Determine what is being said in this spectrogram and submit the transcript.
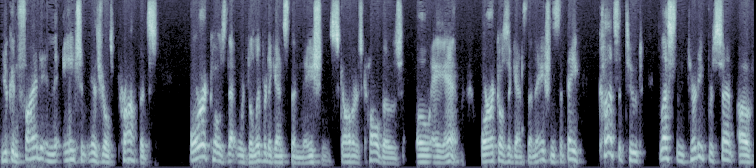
You can find in the ancient Israel's prophets oracles that were delivered against the nations. Scholars call those OAN, oracles against the nations, that they constitute less than 30% of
